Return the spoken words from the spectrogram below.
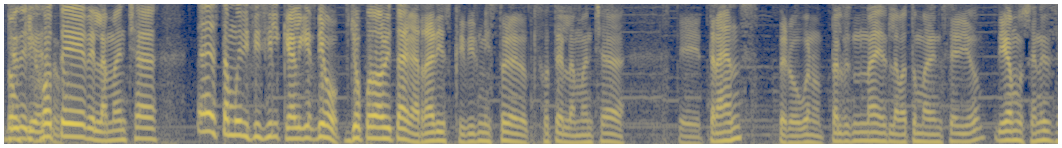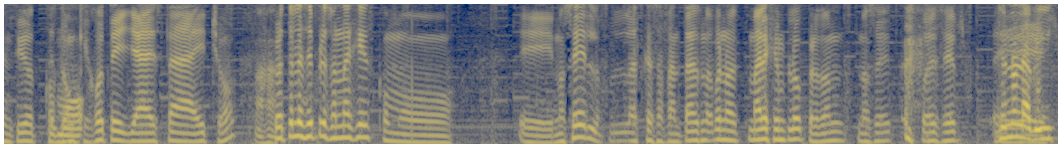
Don, Quijote de la Mancha, eh, está muy difícil que alguien, digo, yo puedo ahorita agarrar y escribir mi historia de Don Quijote de la Mancha eh, trans, pero bueno, tal vez nadie la va a tomar en serio. Digamos, en ese sentido, Como- Don Quijote ya está hecho, Ajá. pero tal vez hay personajes como... eh, no sé, las cazafantasmas. Bueno, mal ejemplo, perdón, no sé, puede ser. Yo no la eh, vi.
